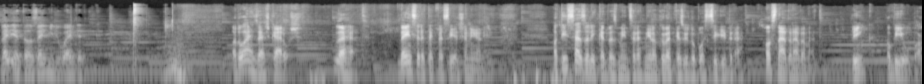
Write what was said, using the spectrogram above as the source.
Legyél te az egy millió egyedik. A dohányzás káros? Lehet. De én szeretek veszélyesen élni. Ha 10% kedvezményt szeretnél a következő doboz cigidre, használd a nevemet. Link a bióban.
